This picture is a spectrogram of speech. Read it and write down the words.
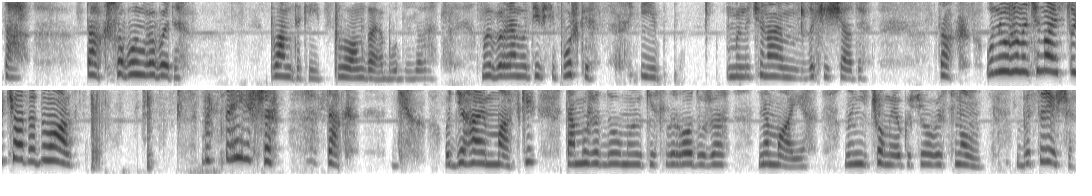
Так. Так, що будемо робити? План такий, план Б буде зараз. Ми беремо ті всі пушки і ми починаємо захищати. Так, вони вже починають стучати до нас. Бистріше. Так, одягаємо маски. Там уже, думаю, кислороду вже немає. Ну нічого, ми якось його встановимо. Бистріше.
